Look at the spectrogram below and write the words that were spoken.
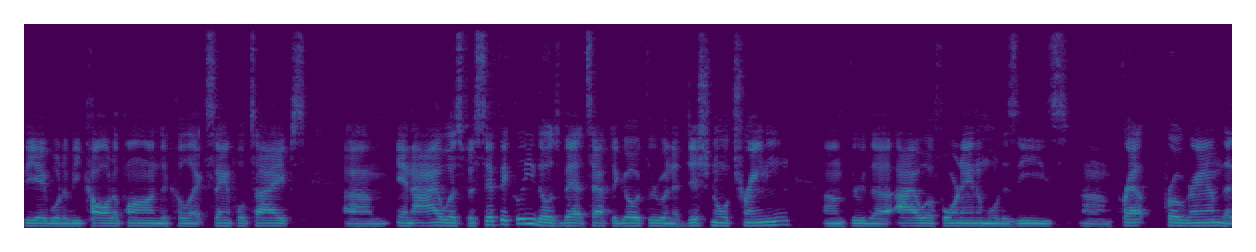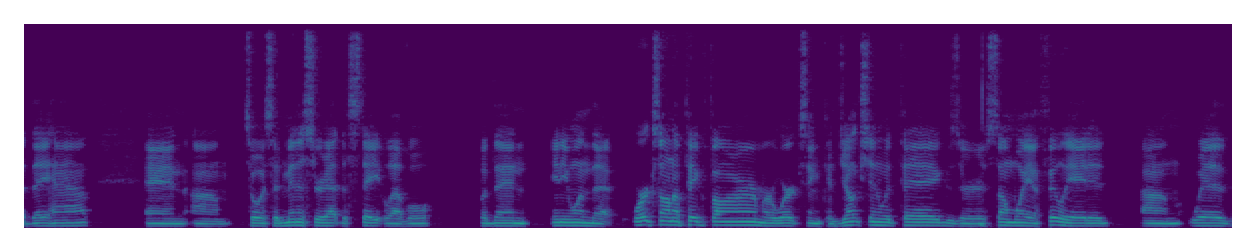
be able to be called upon to collect sample types. Um, in Iowa specifically, those vets have to go through an additional training um, through the Iowa Foreign Animal Disease um, Prep program that they have. And um, so it's administered at the state level. But then anyone that works on a pig farm or works in conjunction with pigs or some way affiliated um, with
